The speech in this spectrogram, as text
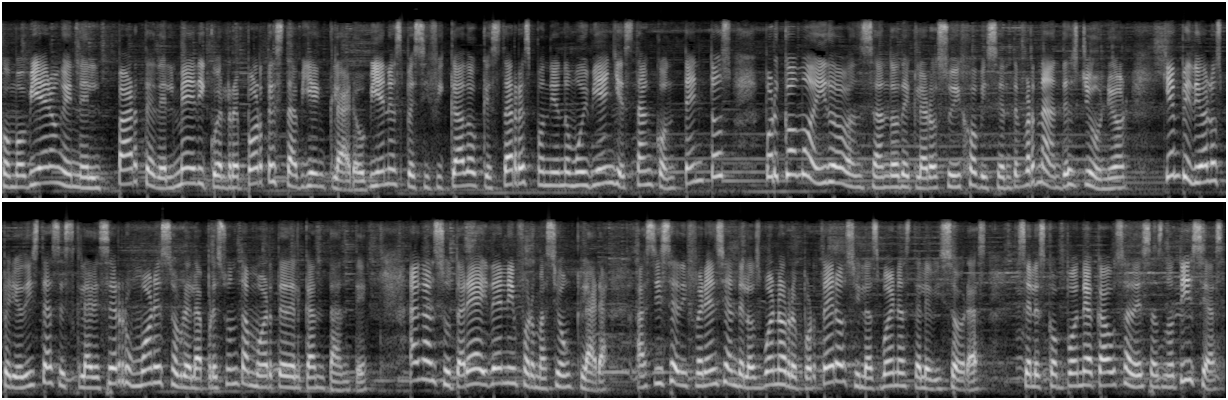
Como vieron en el parte del médico, el reporte está bien claro, bien especificado que está respondiendo muy bien y están contentos por cómo ha ido avanzando, declaró su hijo Vicente Fernández Jr., quien pidió a los periodistas esclarecer rumores sobre la presunta muerte del cantante. Hagan su tarea y den información clara. Así se diferencian de los buenos reporteros y las buenas televisoras. Se les compone a causa de esas noticias.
